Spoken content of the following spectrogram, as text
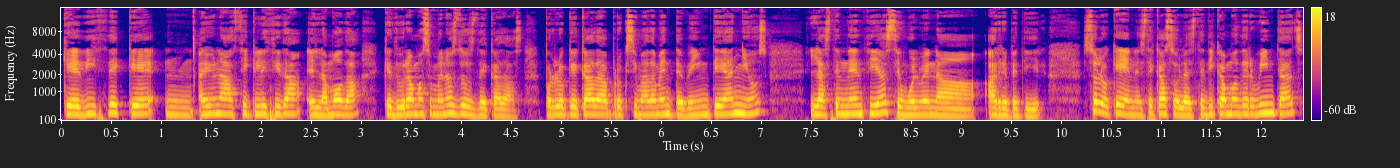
que dice que mm, hay una ciclicidad en la moda que dura más o menos dos décadas, por lo que cada aproximadamente 20 años las tendencias se vuelven a, repetir. Solo que en este caso la estética modern vintage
